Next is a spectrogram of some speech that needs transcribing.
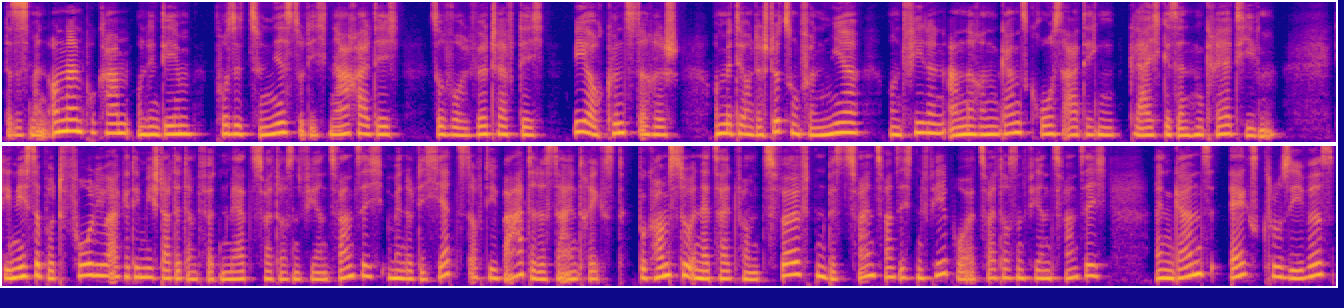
Das ist mein Online-Programm und in dem positionierst du dich nachhaltig, sowohl wirtschaftlich wie auch künstlerisch und mit der Unterstützung von mir und vielen anderen ganz großartigen, gleichgesinnten Kreativen. Die nächste Portfolio-Akademie startet am 4. März 2024 und wenn du dich jetzt auf die Warteliste einträgst, bekommst du in der Zeit vom 12. bis 22. Februar 2024 ein ganz exklusives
